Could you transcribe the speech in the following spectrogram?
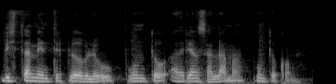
Visítame en www.adriansalama.com.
